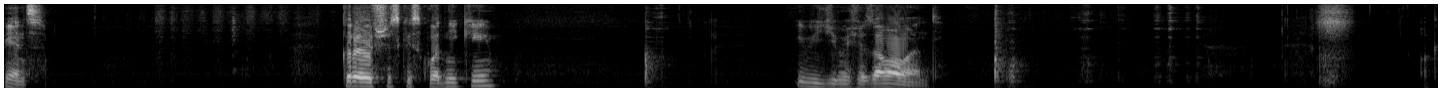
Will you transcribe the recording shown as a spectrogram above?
Więc kroję wszystkie składniki i widzimy się za moment. Ok,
